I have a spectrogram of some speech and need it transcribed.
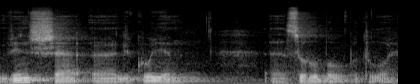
він ще е, лікує е, суглобову патологію.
